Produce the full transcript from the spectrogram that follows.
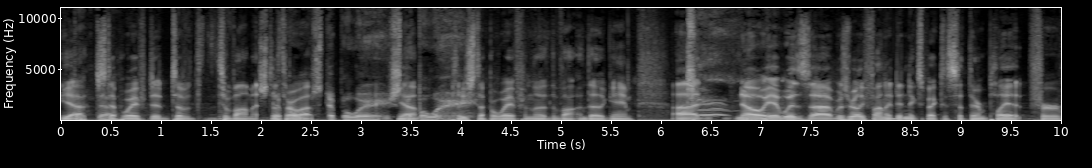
yeah, But, uh, step away to, to to vomit, to throw away, up. Step away. Step yeah, away. please step away from the the, the game. Uh, no, it was uh, was really fun. I didn't expect to sit there and play it for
